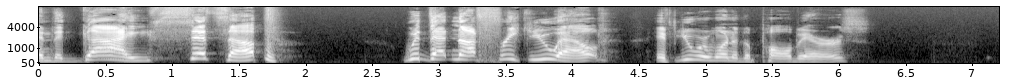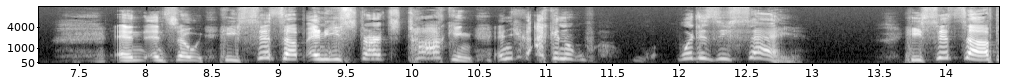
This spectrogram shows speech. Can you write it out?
and the guy sits up. Would that not freak you out if you were one of the pallbearers? And, and so he sits up and he starts talking. And you, I can, what does he say? He sits up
